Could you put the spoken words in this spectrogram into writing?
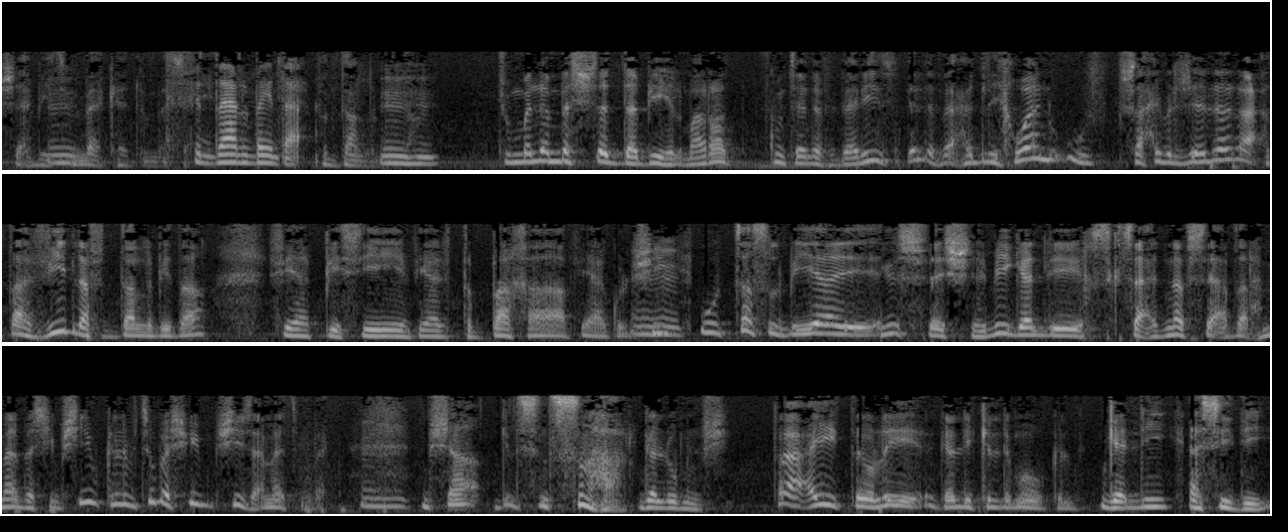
شعبي تماك هذا في الدار البيضاء. في الدار البيضاء. ثم لما اشتد به المرض كنت أنا في باريس قال أحد الإخوان وصاحب الجلالة أعطاه فيلا في الدار البيضاء فيها piscine فيها الطباخة فيها كل شيء. واتصل بيا يوسف الشهبي قال لي خصك تساعدنا في عبد الرحمن باش يمشي وكلمته باش يمشي زعما تماك مشى جلس نص نهار قال له بنمشي فعيط لي قال لي كلمه قال لي أسيدي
